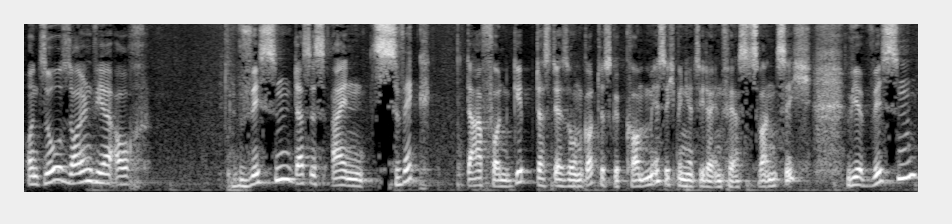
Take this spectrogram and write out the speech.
Und so sollen wir auch wissen, dass es einen Zweck davon gibt, dass der Sohn Gottes gekommen ist. Ich bin jetzt wieder in Vers 20. Wir wissen,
